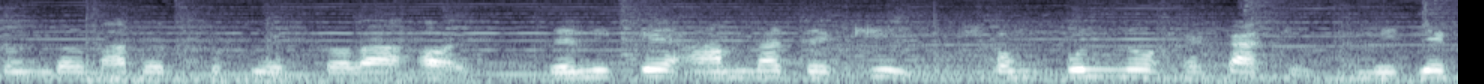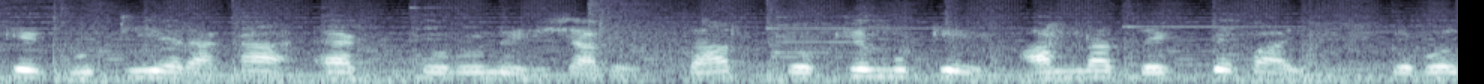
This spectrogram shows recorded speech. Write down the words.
সুন্দরভাবে ফুটিয়ে তোলা হয়। জেনিকে আমরা দেখি সম্পূর্ণ একাকী, নিজেকে গুটিয়ে রাখা এক তরুণী হিসাবে। তার চোখে মুখে আমরা দেখতে পাই কেবল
